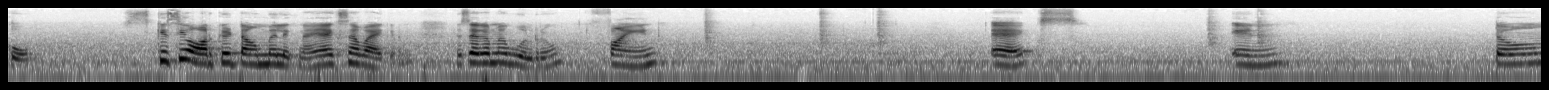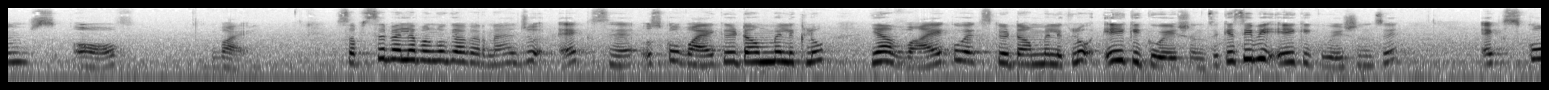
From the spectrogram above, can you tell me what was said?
को किसी और के टर्म में लिखना है, या x या y के टर्म जैसे अगर मैं बोल रही हूँ find x in terms of y सबसे पहले अपन को क्या करना है, जो x है, उसको y के टर्म में लिख लो, या y को x के टर्म में लिख लो, एक इक्वेशन से, किसी भी एक इक्वेशन से। X को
